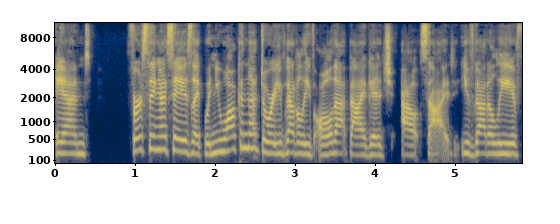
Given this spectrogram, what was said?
And first thing I say is like, when you walk in that door, you've got to leave all that baggage outside. You've got to leave,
